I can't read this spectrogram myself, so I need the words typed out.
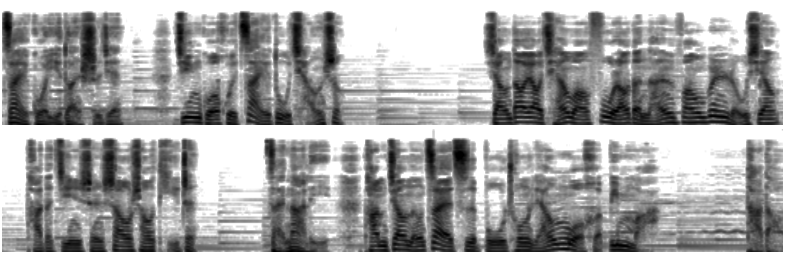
再过一段时间，金国会再度强盛。想到要前往富饶的南方温柔乡，他的精神稍稍提振。在那里，他们将能再次补充粮秣和兵马。他道：“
